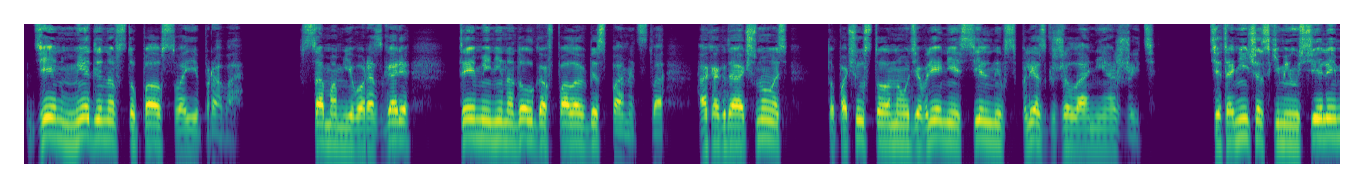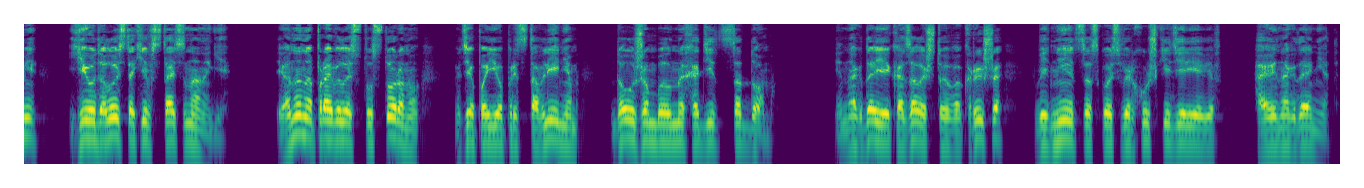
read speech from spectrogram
День медленно вступал в свои права. В самом его разгаре Тэмми ненадолго впала в беспамятство, а когда очнулась, то почувствовала на удивление сильный всплеск желания жить. Титаническими усилиями Ей удалось таки встать на ноги, и она направилась в ту сторону, где, по ее представлениям, должен был находиться дом. Иногда ей казалось, что его крыша виднеется сквозь верхушки деревьев, а иногда нет.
